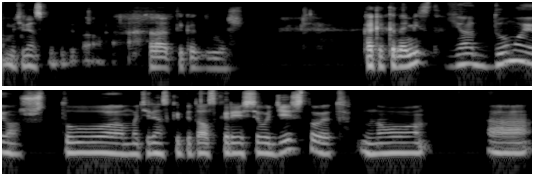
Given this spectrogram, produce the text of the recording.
материнского капитала. А ты как думаешь? как экономист? Я думаю, что материнский капитал, скорее всего, действует, но, а,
